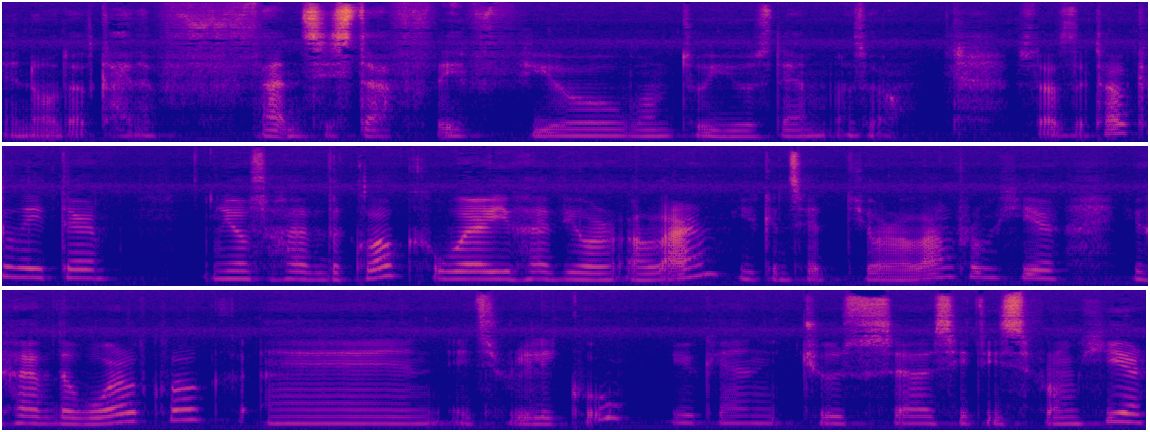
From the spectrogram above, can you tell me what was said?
and all that kind of fancy stuff if you want to use them as well. So that's the calculator. You also have the clock where you have your alarm. You can set your alarm from here. You have the world clock and it's really cool. You can choose uh, cities from here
